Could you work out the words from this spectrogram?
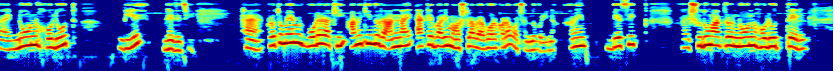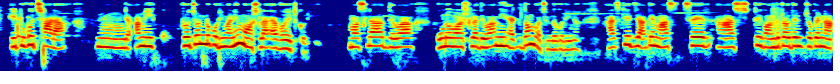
হ্যাঁ, নুন হলুদ দিয়ে ভেজেছি। হ্যাঁ প্রথমে আমি বলে রাখি আমি কিন্তু রান্নায় একেবারেই মশলা ব্যবহার করা পছন্দ করি না। আমি বেসিক শুধুমাত্র নুন হলুদ তেল এটুকু ছাড়া আমি প্রচণ্ড পরিমাণে মশলা অ্যাভয়েড করি। মশলা দেওয়া, গুঁড়ো মশলা দেওয়া আমি একদম পছন্দ করি না। আজকে যাতে মাছের আঁশটে গন্ধটা ওদের চোখে না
